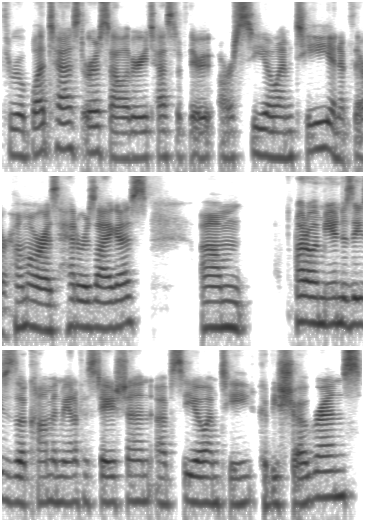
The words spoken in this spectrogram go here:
through a blood test or a salivary test if they are COMT and if they're homo or heterozygous. Um, autoimmune disease is a common manifestation of COMT. It could be Sjogren's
